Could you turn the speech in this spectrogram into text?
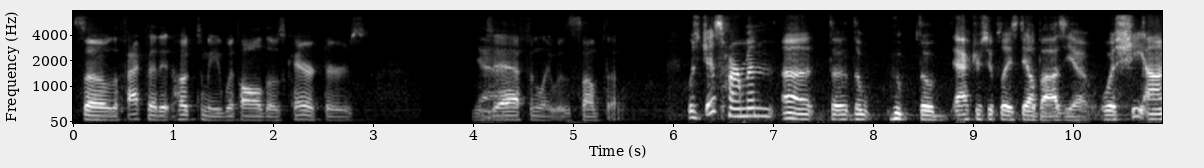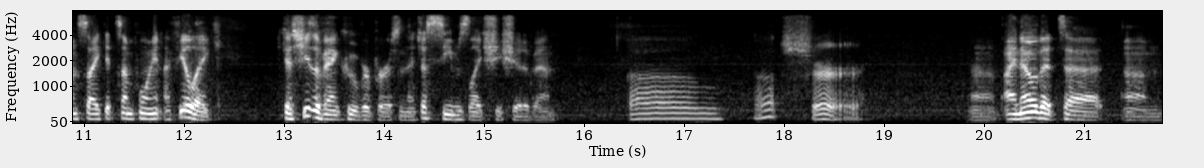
So the fact that it hooked me with all those characters yeah. definitely was something. Was Jess Harmon uh, the the who the actress who plays Dale Bazio? Was she on Psych at some point? I feel like because she's a Vancouver person, it just seems like she should have been. Um, not sure. Uh, I know that uh, um,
